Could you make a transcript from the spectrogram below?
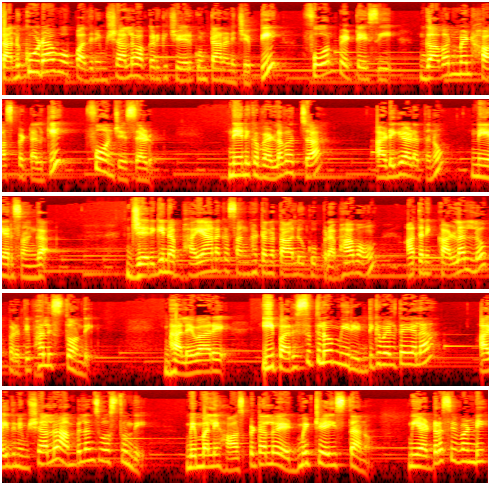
తను కూడా ఓ పది నిమిషాల్లో అక్కడికి చేరుకుంటానని చెప్పి ఫోన్ పెట్టేసి గవర్నమెంట్ హాస్పిటల్కి ఫోన్ చేశాడు. నేనిక వెళ్ళవచ్చా? అడిగాడు అతను నీరసంగా. జరిగిన భయానక సంఘటన తాలూకు ప్రభావం అతని కళ్ళల్లో ప్రతిఫలిస్తోంది. భలేవారే ఈ పరిస్థితిలో మీరింటికి వెళ్తే ఎలా? ఐదు నిమిషాల్లో అంబులెన్స్ వస్తుంది. మిమ్మల్ని హాస్పిటల్లో అడ్మిట్ చేయిస్తాను. మీ అడ్రస్ ఇవ్వండి.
